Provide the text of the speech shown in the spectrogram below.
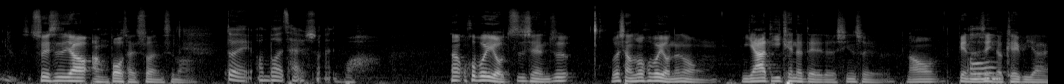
嗯，所以是要 on board 才算是吗？对，on board 才算。哇，那会不会有之前就是我想说会不会有那种？你压低 candidate 的薪水，然后变成是你的 KPI。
